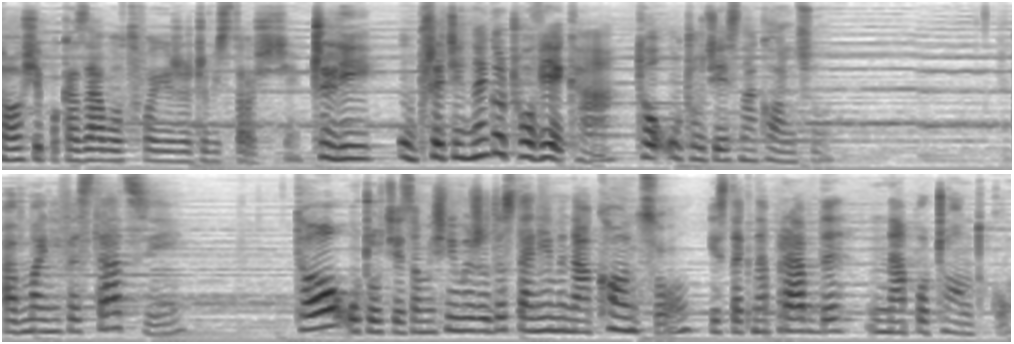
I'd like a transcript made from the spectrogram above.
to się pokazało w Twojej rzeczywistości. Czyli u przeciętnego człowieka to uczucie jest na końcu. A w manifestacji to uczucie, co myślimy, że dostaniemy na końcu, jest tak naprawdę na początku.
